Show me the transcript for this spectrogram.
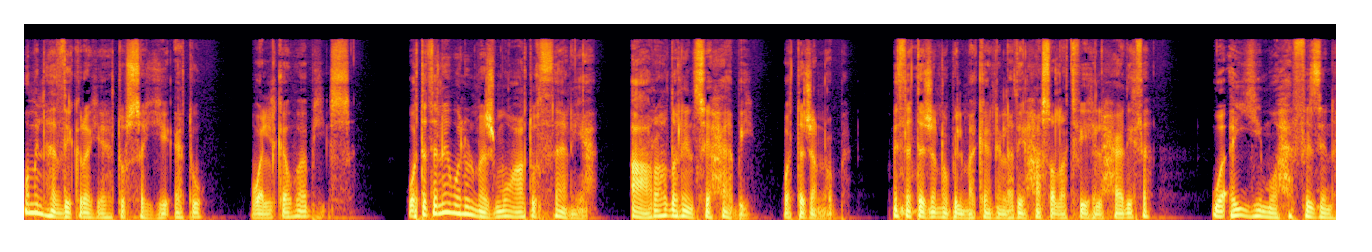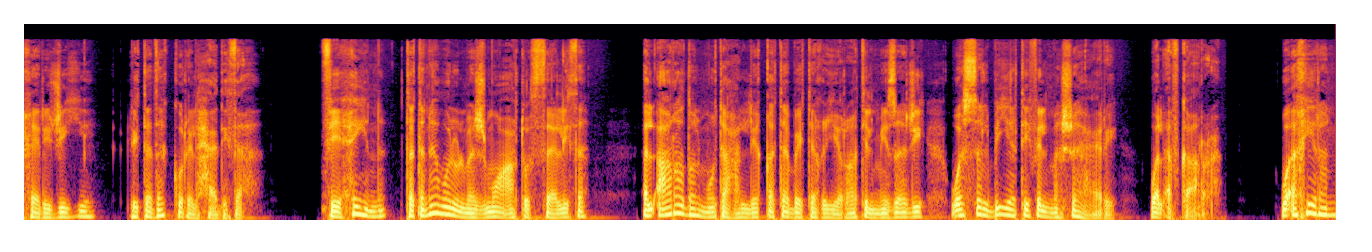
ومنها الذكريات السيئة والكوابيس وتتناول المجموعة الثانية أعراض الانسحاب والتجنب مثل تجنب المكان الذي حصلت فيه الحادثة وأي محفز خارجي لتذكر الحادثة. في حين تتناول المجموعة الثالثة الأعراض المتعلقة بتغييرات المزاج والسلبية في المشاعر والأفكار. وأخيرا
